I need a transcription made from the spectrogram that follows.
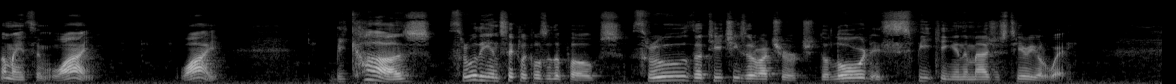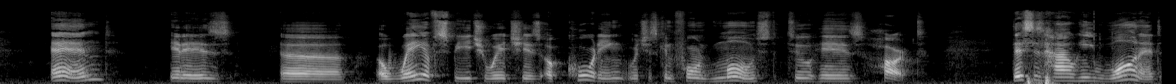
Now, you might think, why? Why? Because through the encyclicals of the popes, through the teachings of our church, the Lord is speaking in a magisterial way. And it is uh, a way of speech which is according, which is conformed most to his heart. This is how he wanted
